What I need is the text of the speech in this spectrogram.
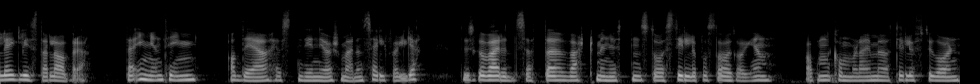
Legg lista lavere. Det er ingenting av det hesten din gjør, som er en selvfølge. Du skal verdsette hvert minutt den står stille på stallgangen, at den kommer deg i møte i luftegården,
